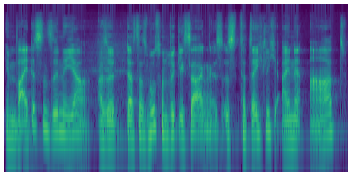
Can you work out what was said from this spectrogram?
Im weitesten Sinne ja. Also das, das muss man wirklich sagen. Es ist tatsächlich eine Art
